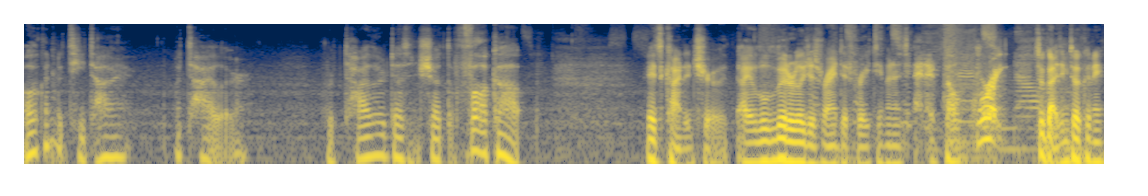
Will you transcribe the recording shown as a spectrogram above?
Welcome to Tea Time with Tyler, where Tyler doesn't shut the fuck up. It's kind of true. I literally just ranted for 18 minutes and it felt great. So, guys, if you took any,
